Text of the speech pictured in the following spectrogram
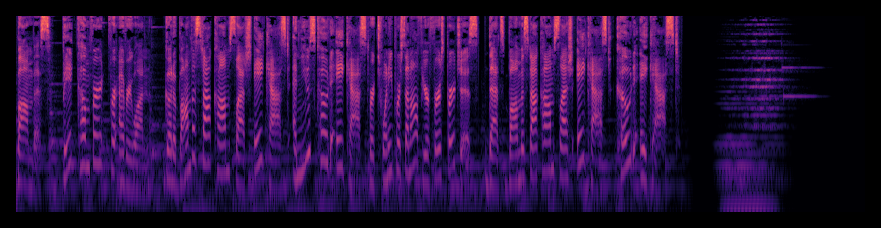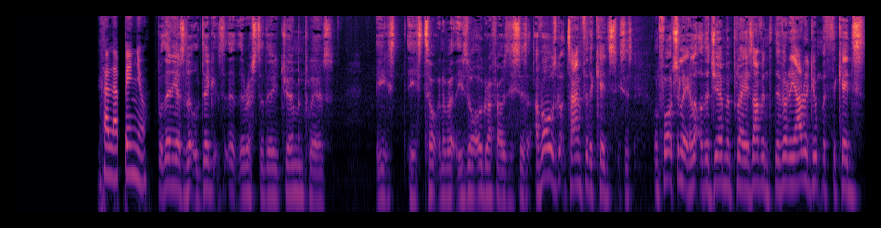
Bombas. Big comfort for everyone. Go to bombas.com slash ACAST and use code ACAST for 20% off your first purchase. That's bombas.com slash ACAST. Code ACAST. Jalapeño. But then he has a little dig at the rest of the German players. he's he's talking about these autograph houses. He says, "I've always got time for the kids." He says, "Unfortunately, a lot of the German players haven't. They're very arrogant with the kids."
